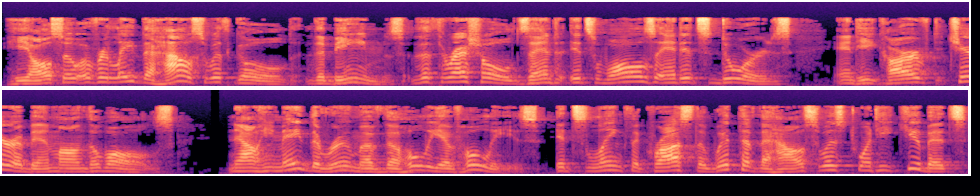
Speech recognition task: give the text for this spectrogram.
He also overlaid the house with gold, the beams, the thresholds, and its walls and its doors and he carved cherubim on the walls. Now he made the room of the Holy of Holies. Its length across the width of the house was twenty cubits,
